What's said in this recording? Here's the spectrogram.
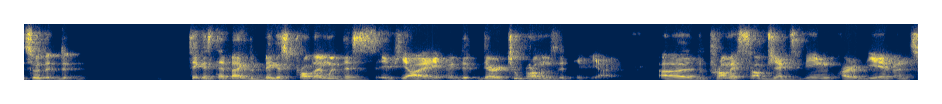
so the, the, take a step back. The biggest problem with this API, th- there are two problems with API. Uh, the promise object being part of the event,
